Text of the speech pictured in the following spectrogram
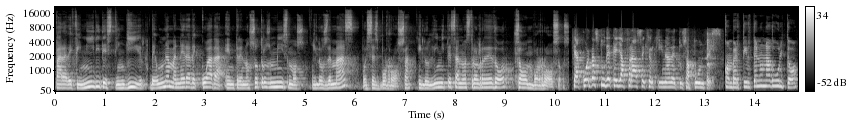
para definir y distinguir de una manera adecuada entre nosotros mismos y los demás, pues es borrosa. Y los límites a nuestro alrededor son borrosos. ¿Te acuerdas tú de aquella frase, Georgina, de tus apuntes? Convertirte en un adulto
